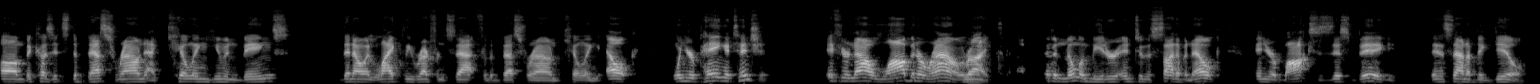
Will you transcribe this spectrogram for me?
um, because it's the best round at killing human beings, then I would likely reference that for the best round killing elk when you're paying attention. If you're now lobbing around Right. seven millimeter into the side of an elk and your box is this big, then it's not a big deal.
